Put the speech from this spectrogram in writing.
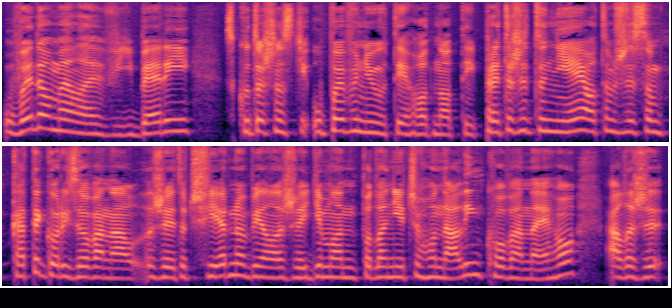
uvedomelé výbery v skutočnosti upevňujú tie hodnoty. Pretože to nie je o tom, že som kategorizovaná, že je to čierno-biele, že idem len podľa niečoho nalinkovaného, ale že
